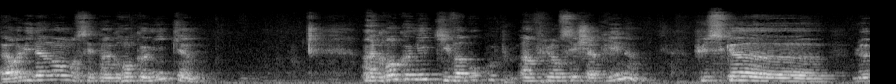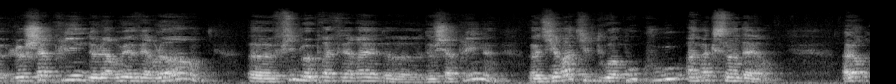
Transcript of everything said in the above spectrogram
Alors évidemment, c'est un grand comique, un grand comique qui va beaucoup influencer Chaplin, puisque euh, le, Chaplin de La rue vers l'or, euh, film préféré de, Chaplin, euh, dira qu'il doit beaucoup à Max Linder. Alors,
